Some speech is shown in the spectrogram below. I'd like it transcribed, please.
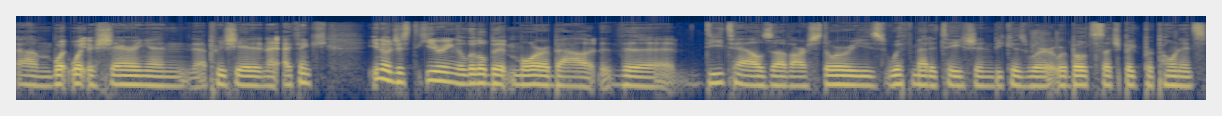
um, what what you're sharing and appreciate it, and I, I think you know, just hearing a little bit more about the details of our stories with meditation because we're we're both such big proponents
